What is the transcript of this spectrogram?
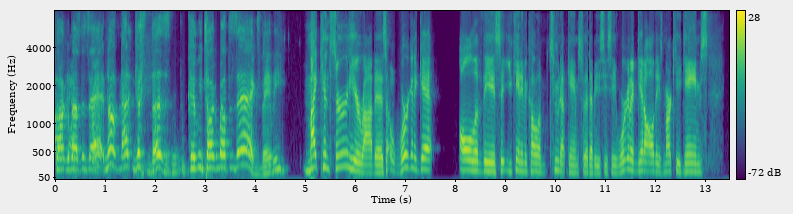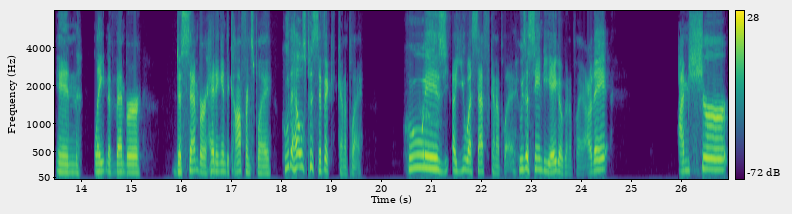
talk about the podcast. That's right. Zags. No, not just does because we talk about the Zags, baby. My concern here, Rob, is we're going to get all of these. You can't even call them tune-up games for the WCC. We're going to get all these marquee games in late November, December, heading into conference play. Who the hell's Pacific going to play? Who is a USF going to play? Who's a San Diego going to play? Are they? I'm sure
